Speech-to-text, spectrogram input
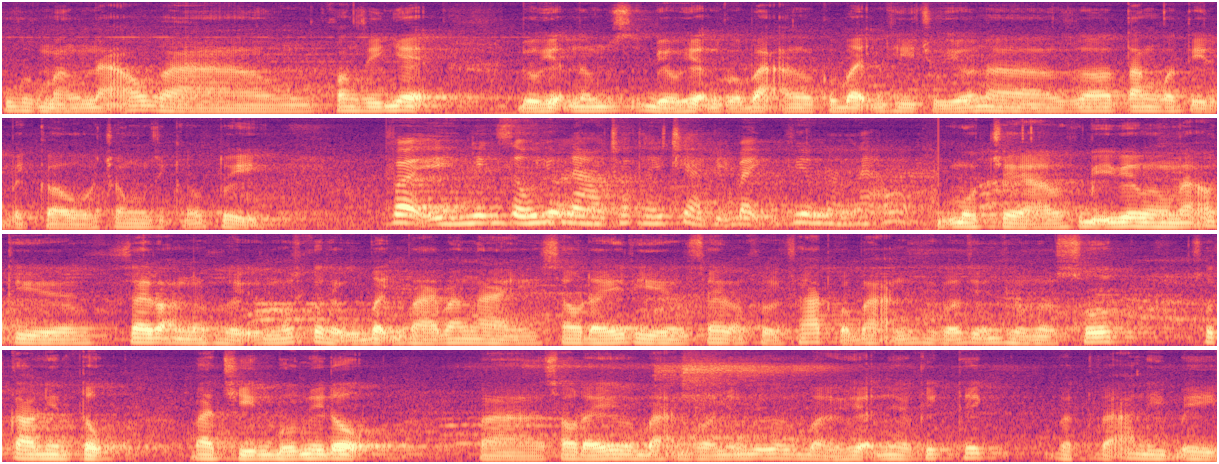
khu vực màng não và khoang dưới nhện. Biểu hiện biểu hiện của bạn của bệnh thì chủ yếu là do tăng qua tỷ bạch cầu trong dịch não tủy. Vậy những dấu hiệu nào cho thấy trẻ bị bệnh viêm màng não? Một trẻ bị viêm màng não thì giai đoạn khởi nó có thể ủ bệnh vài ba ngày, sau đấy thì giai đoạn khởi phát của bạn thì có những thường là sốt, sốt cao liên tục 39 40 độ và sau đấy bạn có những biểu hiện như kích thích, vật vã, ly bì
